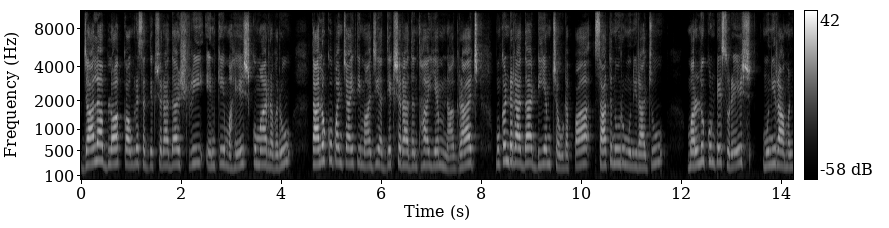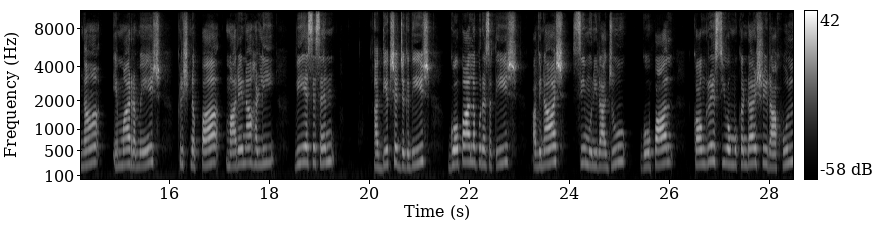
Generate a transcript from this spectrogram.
ಜಾಲ ಬ್ಲಾಕ್ ಕಾಂಗ್ರೆಸ್ ಅಧ್ಯಕ್ಷರಾದ ಶ್ರೀ ಎನ್ ಕೆ ಮಹೇಶ್ ಕುಮಾರ್ ರವರು ತಾಲೂಕು ಪಂಚಾಯಿತಿ ಮಾಜಿ ಅಧ್ಯಕ್ಷರಾದಂತಹ ಎಂ ನಾಗರಾಜ್ ಮುಖಂಡರಾದ D M Chowdappa, Sathanur Muniraju, Maralukunte Suresh, Muniramanna, M R Ramesh, Krishnappa, Marenahalli, V S S N ಅಧ್ಯಕ್ಷ ಜಗದೀಶ್, ಗೋಪಾಲಪುರ ಸತೀಶ್, ಅವಿನಾಶ್, ಸಿ ಮುನಿರಾಜು, ಗೋಪಾಲ್, ಕಾಂಗ್ರೆಸ್ ಯುವ ಮುಖಂಡ ಶ್ರೀ ರಾಹುಲ್,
